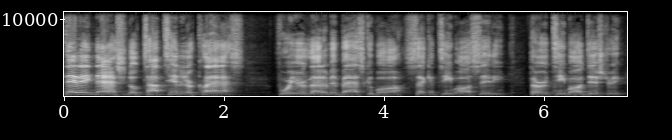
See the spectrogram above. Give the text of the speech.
Day Day Nash, you know, top 10 in her class, four year Letterman basketball, second team All City, third team All District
